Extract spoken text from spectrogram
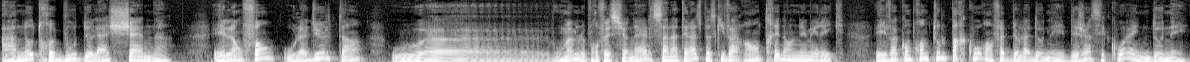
à un autre bout de la chaîne. Et l'enfant ou l'adulte, hein, ou, euh, ou même le professionnel, ça l'intéresse parce qu'il va rentrer dans le numérique et il va comprendre tout le parcours en fait de la donnée. Déjà, c'est quoi une donnée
